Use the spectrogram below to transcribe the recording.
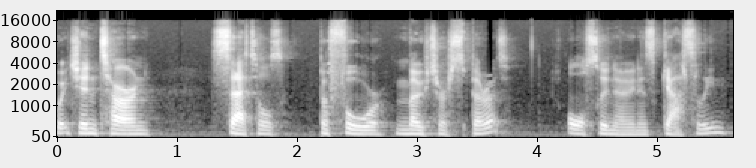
which in turn settles before motor spirit, also known as gasoline.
